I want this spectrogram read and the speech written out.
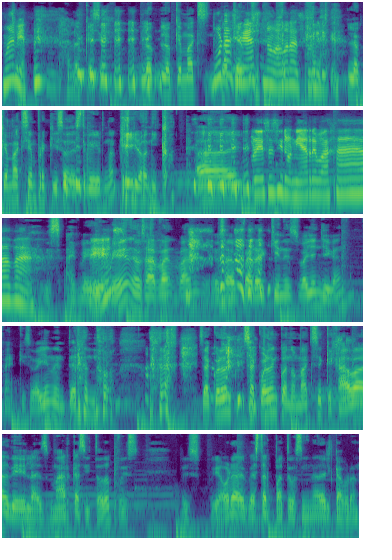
muy bien. Lo que sí. Lo, que Max. Puras ideas innovadoras, Lo que Max siempre quiso destruir, ¿no? Qué irónico. Por eso es ironía rebajada. ay, ¿ven? O sea, van, van, o sea, para quienes vayan llegando, para que se vayan enterando. ¿Se acuerdan, ¿Se acuerdan cuando Max se quejaba de las marcas y todo? Pues, pues ahora va a estar patrocinada el cabrón.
